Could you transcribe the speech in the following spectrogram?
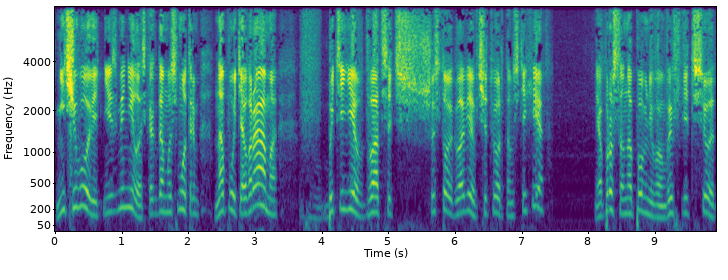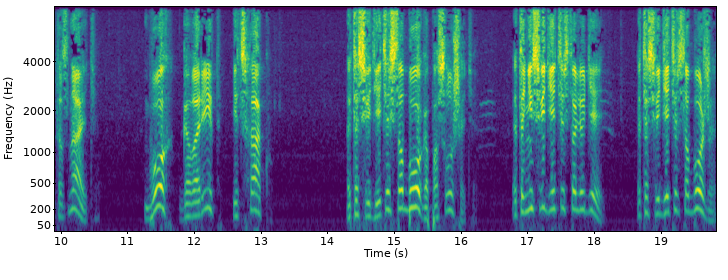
Ничего ведь не изменилось. Когда мы смотрим на путь Авраама, в Бытие в 26 главе, в 4 стихе, я просто напомню вам, вы ведь все это знаете. Бог говорит Ицхаку. Это свидетельство Бога, послушайте. Это не свидетельство людей. Это свидетельство Божие.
